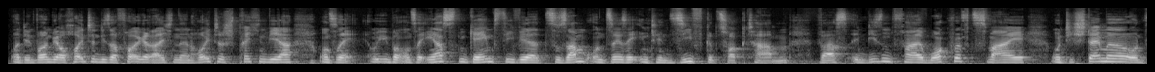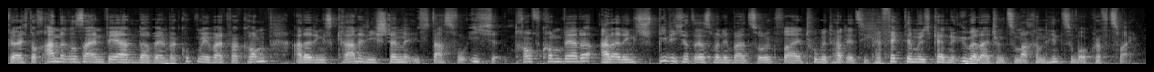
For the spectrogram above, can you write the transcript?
Und den wollen wir auch heute in dieser Folge erreichen, denn heute sprechen wir unsere, über unsere ersten Games, die wir zusammen und sehr, sehr intensiv gezockt haben. Was in diesem Fall Warcraft 2 und die Stämme und vielleicht auch andere sein werden. Da werden wir gucken, wie weit wir kommen. Allerdings gerade die Stämme ist das, wo ich drauf kommen werde. Allerdings spiele ich jetzt erstmal den Ball zurück, weil Tobit hat jetzt die perfekte Möglichkeit, eine Überleitung zu machen hin zu Warcraft 2.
